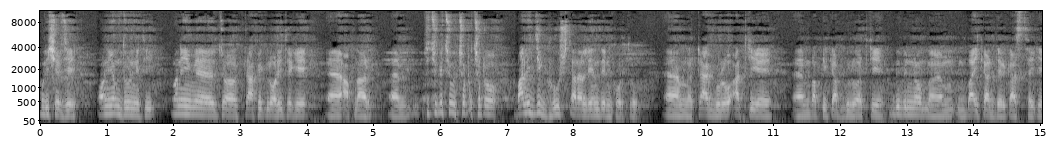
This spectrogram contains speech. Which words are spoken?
পুলিশের যে অনিয়ম দুর্নীতি মানে ট্রাফিক লরি থেকে আপনার কিছু কিছু ছোট ছোট বাণিজ্যিক ঘুষ তারা লেনদেন করতো। ট্রাকগুলো আটকিয়ে বা পিক আপগুলো আটকিয়ে বিভিন্ন বাইকারদের কাছ থেকে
